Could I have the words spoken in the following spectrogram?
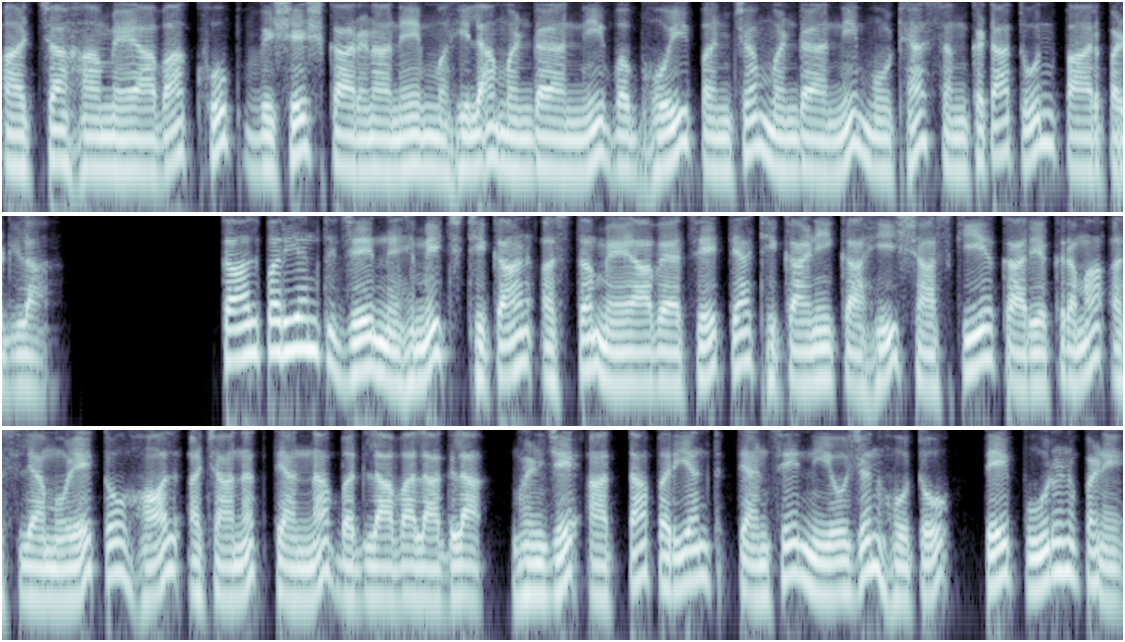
आजचा हा मेळावा खूप विशेष कारणाने महिला मंडळांनी व भोई पंचम मंडळांनी मोठ्या संकटातून पार पडला. कालपर्यंत जे नेहमीच ठिकाण असतं मेळाव्याचे त्या ठिकाणी काही शासकीय कार्यक्रमा असल्यामुळे तो हॉल अचानक त्यांना बदलावा लागला. म्हणजे आतापर्यंत त्यांचे नियोजन होतो ते पूर्णपणे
